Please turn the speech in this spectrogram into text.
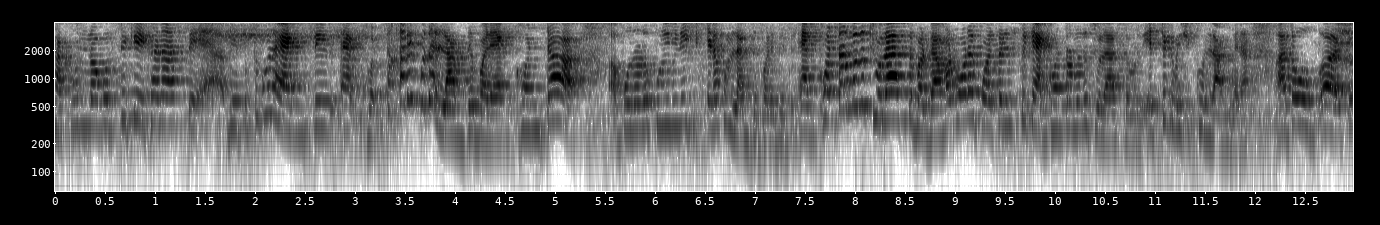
ঠাকুরনগর থেকে এখানে আসতে ভেতর থেকে বোধহয় এক দেড়, এক ঘণ্টা, খানিক বোধহয় লাগতে পারে, এক ঘণ্টা পনেরো কুড়ি মিনিট এরকম লাগতে পারে ভেতর, এক ঘণ্টার মধ্যে চলে আসতে পারবে, আমার মনে হয় পঁয়তাল্লিশ থেকে এক ঘণ্টার মধ্যে চলে আসতে পারবে, এর থেকে বেশিক্ষণ লাগবে না তো তো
